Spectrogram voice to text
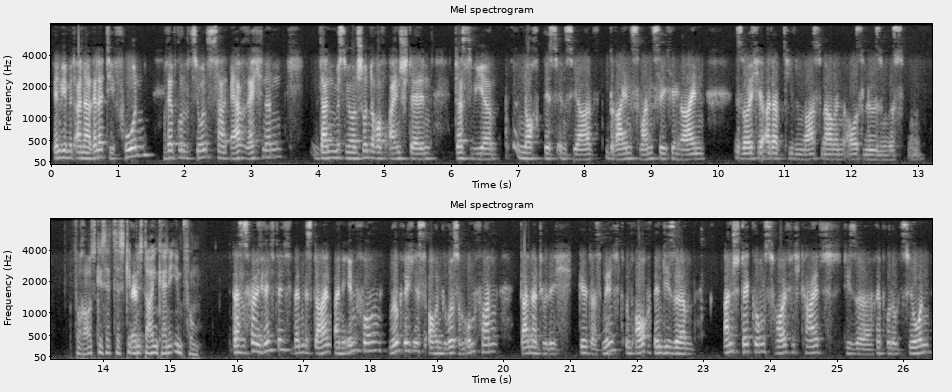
Wenn wir mit einer relativ hohen Reproduktionszahl R rechnen, dann müssen wir uns schon darauf einstellen, dass wir noch bis ins Jahr 23 hinein solche adaptiven Maßnahmen auslösen müssten. Vorausgesetzt, es gibt Wenn, bis dahin keine Impfung. Das ist völlig richtig. Wenn bis dahin eine Impfung möglich ist, auch in größerem Umfang, dann natürlich gilt das nicht. Und auch wenn diese Ansteckungshäufigkeit, diese Reproduktion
